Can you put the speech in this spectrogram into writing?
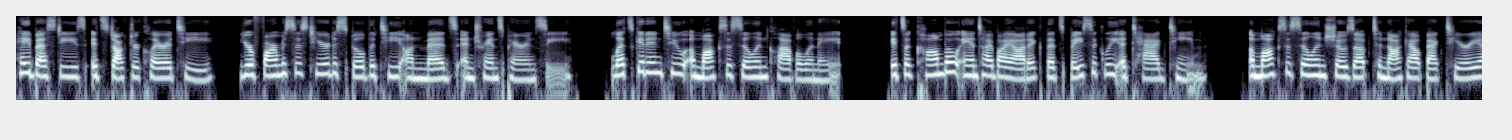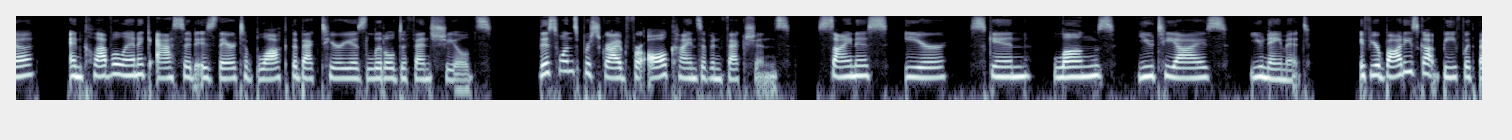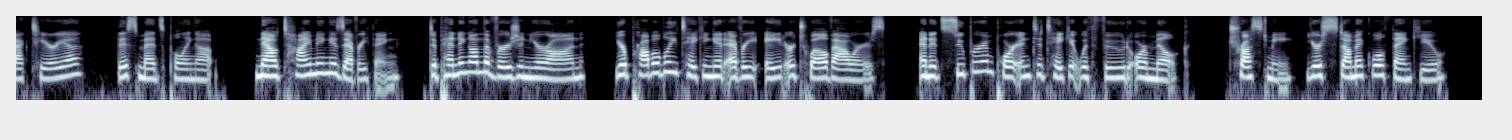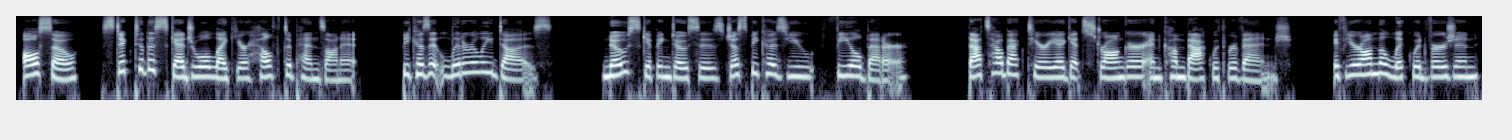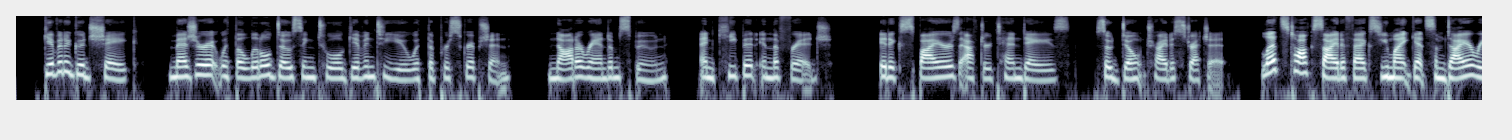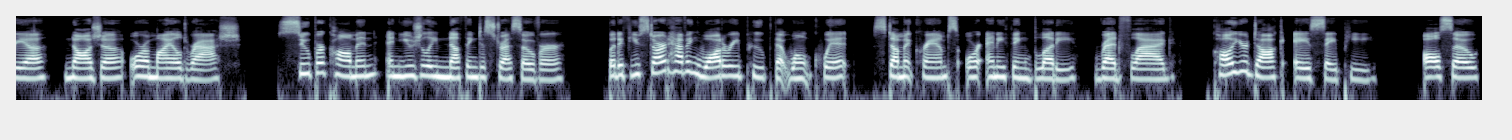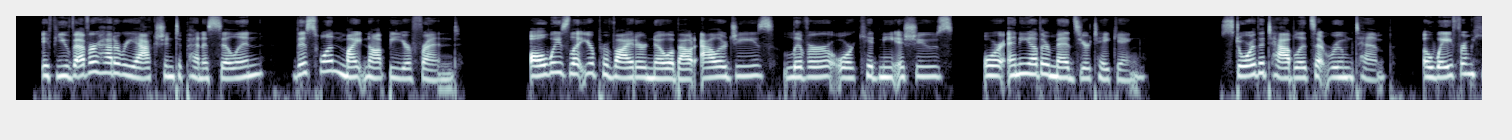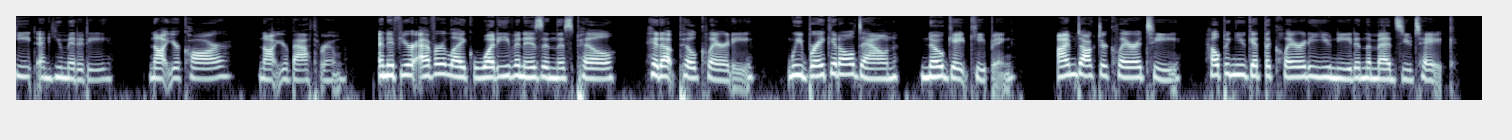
Hey besties, it's Dr. Clara Tee, your pharmacist here to spill the tea on meds and transparency. Let's get into amoxicillin clavulanate. It's a combo antibiotic that's basically a tag team. Amoxicillin shows up to knock out bacteria, and clavulanic acid is there to block the bacteria's little defense shields. This one's prescribed for all kinds of infections sinus, ear, skin, lungs, UTIs, you name it. If your body's got beef with bacteria, this med's pulling up. Now, timing is everything. Depending on the version you're on, you're probably taking it every 8 or 12 hours, and it's super important to take it with food or milk. Trust me, your stomach will thank you. Also, stick to the schedule like your health depends on it, because it literally does. No skipping doses just because you feel better. That's how bacteria get stronger and come back with revenge. If you're on the liquid version, give it a good shake. Measure it with the little dosing tool given to you with the prescription, not a random spoon, and keep it in the fridge. It expires after 10 days, so don't try to stretch it. Let's talk side effects. You might get some diarrhea, nausea, or a mild rash. Super common and usually nothing to stress over. But if you start having watery poop that won't quit, stomach cramps, or anything bloody, red flag, call your doc ASAP. Also, if you've ever had a reaction to penicillin, this one might not be your friend. Always let your provider know about allergies, liver or kidney issues, or any other meds you're taking. Store the tablets at room temp, away from heat and humidity, not your car, not your bathroom. And if you're ever like, what even is in this pill? Hit up Pill Clarity. We break it all down, no gatekeeping. I'm Dr. Clara Tee, helping you get the clarity you need in the meds you take.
